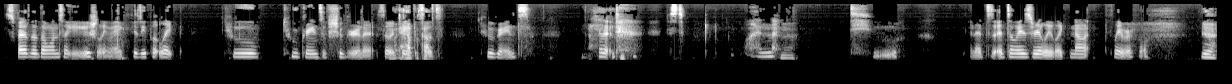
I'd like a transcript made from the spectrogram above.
It's better than the ones that you usually make because you put like two two grains of sugar in it, so it What, tastes so it's two grains, and it just one, Yeah. two, and it's it's always really like not flavorful. Yeah.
